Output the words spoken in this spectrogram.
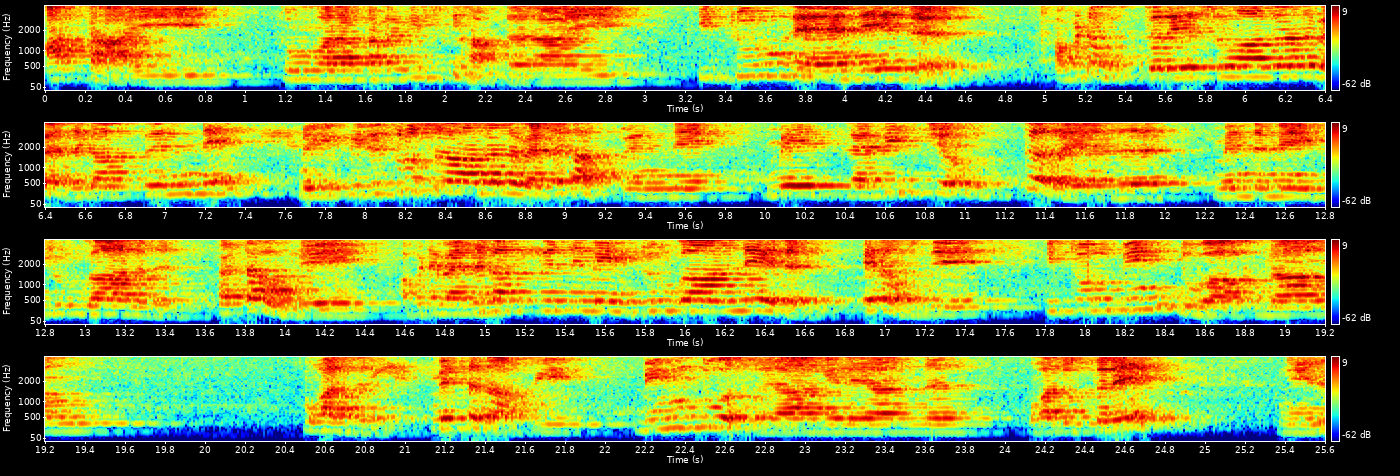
8යි තුන් වරකට 24යි ඉතුරු නෑ නේද? අපිට උත්තරේ සොයා ගන්න වැදගත් වෙන්නේ මේකේ පිළිතුරු සොයා ගන්න වැදගත් වෙන්නේ මේ ලැබිච්ච උත්තරයද? මෙන්න මේ ඉතුරු ගානද පැටවුනේ. අපිට වැදගත් වෙන්නේ මේ ඉතුරු ගාන නේද එනමුද ඉතුරු බිඳුවක් නම් මොකද්ද? මෙතන අපි බිඳුව සොයාගෙන යන්න. මොකද උත්තරේ? නිල්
